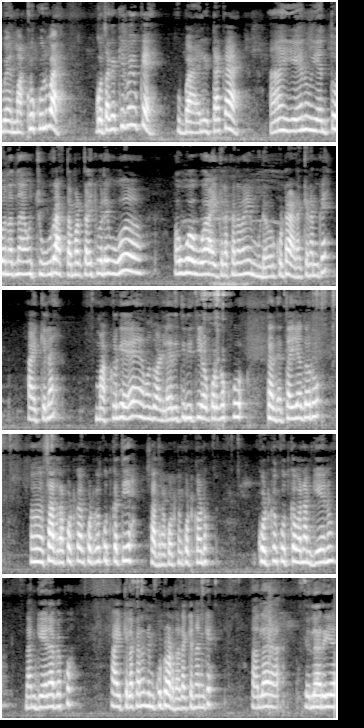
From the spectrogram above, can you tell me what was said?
ಇವೇನು ಮಕ್ಳು ಕುಲ್ವ, ಗೊತ್ತಾಗಕ್ಕಿಲ್ವ ಇವಕ್ಕೆ ಬಾಯಲ್ಲಿ ಇಟ್ಟಾಕ? ಹಾಂ ಏನು, ಎಂತು ಅನ್ನೋದು ನಾವು ಚೂರು ಅರ್ಥ ಮಾಡ್ಕೊಳಕಿವಲ್ಲ ಇವು. ಅವ್ವ ಅವ್ವ ಆಯ್ಕಿಲ್ಲಕ್ಕ ನಾವು ಮುಂಡವ್ರು ಕೊಟ್ಟು ಆಡಕ್ಕೆ ನಮಗೆ ಆಯ್ಕಿಲ್ಲ? ಮಕ್ಳಿಗೆ ಒಂದು ಒಳ್ಳೆ ರೀತಿ ರೀತಿ ಹೇಳ್ಕೊಡ್ಬೇಕು, ತಂದೆ ತಾಯಿಯಾದವರು. ಸದ್ರ ಕೊಟ್ಕೊಂಡು ಕೊಟ್ಕೊಂಡು ಕುತ್ಕತೀಯ ಸದ್ರ ಕೊಟ್ಕೊಂಡು ಕೊಟ್ಕೊಂಡು. ಕೊಟ್ಕೊಂಡು ಕುತ್ಕವ ನಮ್ಗೇನು ನಮ್ಗೆ ಏನಾಗಬೇಕು ಆಯ್ಕಿಲ್ಲ ಕಣ ನಿಮ್ಮ ಕೊಟ್ಟು ಹೊಡೆದಾಡಕ್ಕೆ ನನಗೆ. ಅಲ್ಲ, ಎಲ್ಲರಿಯ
